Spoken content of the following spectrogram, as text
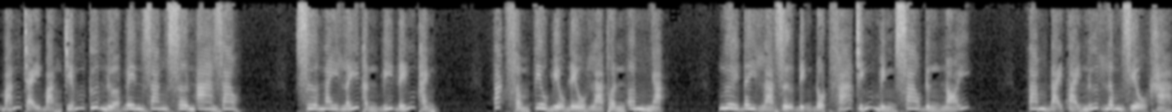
Bán chạy bảng chiếm cứ nửa bên Giang Sơn A Giao. Xưa nay lấy thần bí đến thành. Tác phẩm tiêu biểu đều là thuần âm nhạc. Ngươi đây là dự định đột phá chính mình sao đừng nói. Tam đại tài nữ Lâm Diệu Khả.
